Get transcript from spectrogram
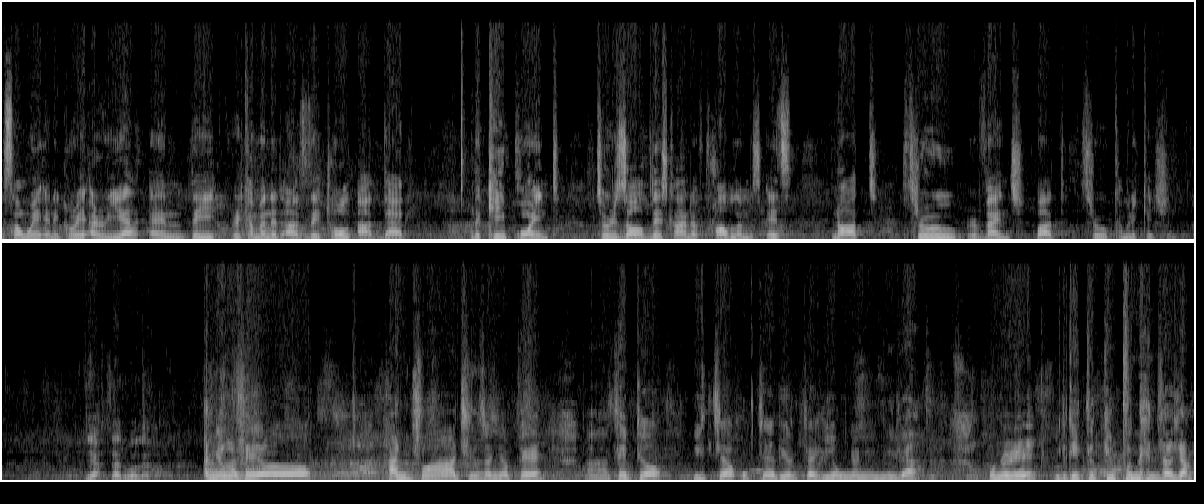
somewhere in a gray area and they recommended us, they told us that the key point to resolve this kind of problems is not through revenge but through communication. Yeah, that was it. 안녕하세요. 한중화 친선협회 어, 대표 이자 옥자 리영자 이용년입니다. 오늘 이렇게 뜻깊은 행사장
